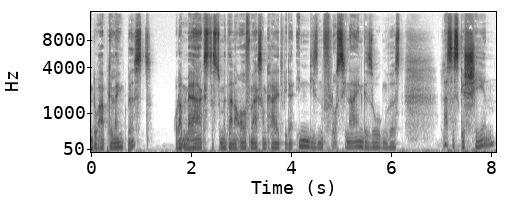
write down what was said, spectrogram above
Wenn du abgelenkt bist oder merkst, dass du mit deiner Aufmerksamkeit wieder in diesen Fluss hineingesogen wirst, lass es geschehen,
